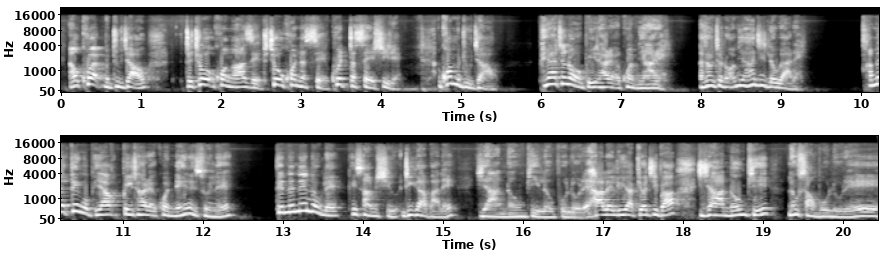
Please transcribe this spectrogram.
။နောက်ခွက်မတူကြအောင်တချို့အခွက်50တချို့အခွက်20ခွက်30ရှိတယ် အခွက်မတူကြအောင်ဖះကျွန်တော်ကိုပေးထားတဲ့အခွက်များတယ်ဒါကြောင့်ကျွန်တော်အများကြီးလုပ်ရတယ်အမေတင့်ကိုဖះပေးထားတဲ့အခွက်နည်းတယ်ဆိုရင်လေတင်းနည်းနည်းလုပ်လဲကိစ္စမရှိဘူးအဓိကပါလဲယာနှုံးပြေလုပ်ဖို့လိုတယ်ဟာလေလုယာပြောကြည့်ပါယာနှုံးပြေလှုပ်ဆောင်ဖို့လိုတယ်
